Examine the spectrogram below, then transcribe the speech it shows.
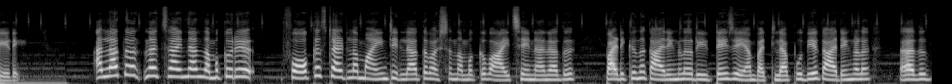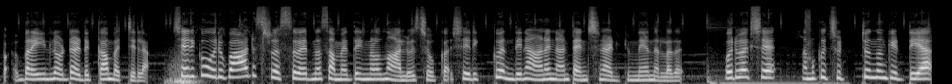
റീഡിങ് അല്ലാത്തതെന്ന് വെച്ച് കഴിഞ്ഞാൽ നമുക്കൊരു ഫോക്കസ്ഡ് ആയിട്ടുള്ള മൈൻഡ് ഇല്ലാത്ത പക്ഷം നമുക്ക് വായിച്ചു കഴിഞ്ഞാൽ അത് പഠിക്കുന്ന കാര്യങ്ങൾ റീറ്റെയിൻ ചെയ്യാൻ പറ്റില്ല. പുതിയ കാര്യങ്ങൾ അത് ബ്രെയിനിലോട്ട് എടുക്കാൻ പറ്റില്ല. ശരിക്കും ഒരുപാട് സ്ട്രെസ് വരുന്ന സമയത്ത് നിങ്ങളൊന്ന് ആലോചിച്ച് നോക്കുക. ശരിക്കും എന്തിനാണ് ഞാൻ ടെൻഷൻ അടിക്കുന്നത് എന്നുള്ളത്? ഒരുപക്ഷെ നമുക്ക് ചുറ്റൊന്നും കിട്ടിയ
